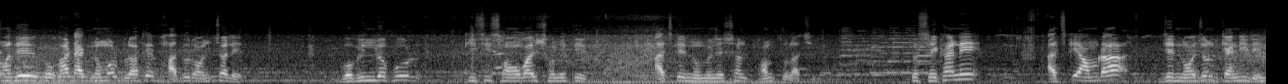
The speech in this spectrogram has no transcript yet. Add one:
আমাদের গোঘাট এক নম্বর ব্লকের ভাদুর অঞ্চলের গোবিন্দপুর কৃষি সমবায় সমিতির আজকে নমিনেশন ফর্ম তোলা ছিল। তো সেখানে আজকে আমরা যে নজন ক্যান্ডিডেট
